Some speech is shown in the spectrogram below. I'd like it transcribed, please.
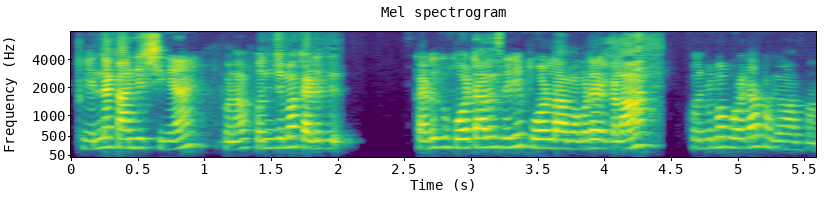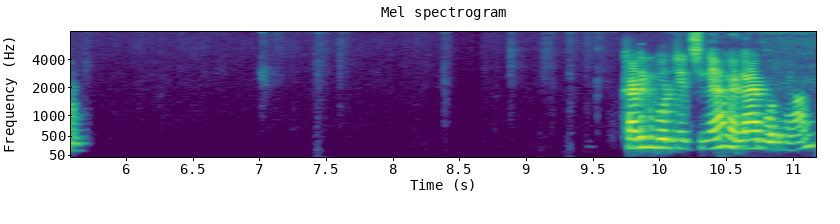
இப்ப என்ன காஞ்சிச்சுங்க இப்போ நான் கொஞ்சமா கடுகு. கடுகு போட்டாலும் சரி போடலாமா கூட இருக்கலாம். கொஞ்சமா போட்டா கொஞ்சம் வாசம் கடுகு பொரிச்சிச்சுங்க வெங்காயம் போட்டுக்கலாம்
